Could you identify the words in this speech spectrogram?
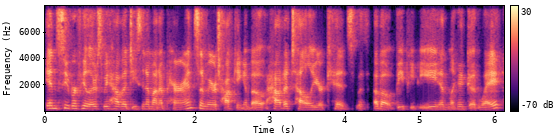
in super feelers we have a decent amount of parents and we were talking about how to tell your kids with about bpd in like a good way.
